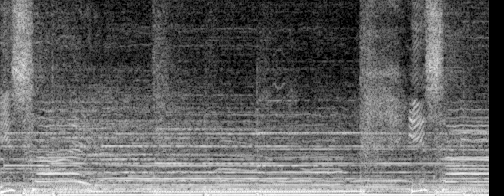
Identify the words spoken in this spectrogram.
Isaiah, Isaiah.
